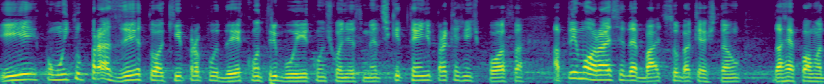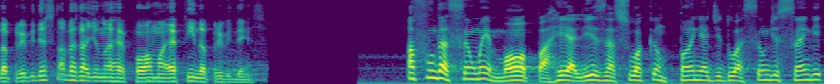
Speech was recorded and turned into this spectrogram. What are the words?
e com muito prazer estou aqui para poder contribuir com os conhecimentos que tenho para que a gente possa aprimorar esse debate sobre a questão da reforma da Previdência. Na verdade não é reforma, é fim da Previdência. A Fundação Emopa realiza a sua campanha de doação de sangue,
